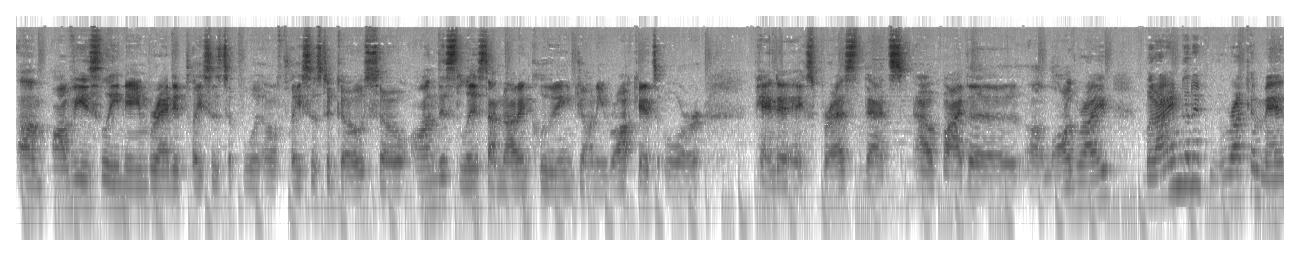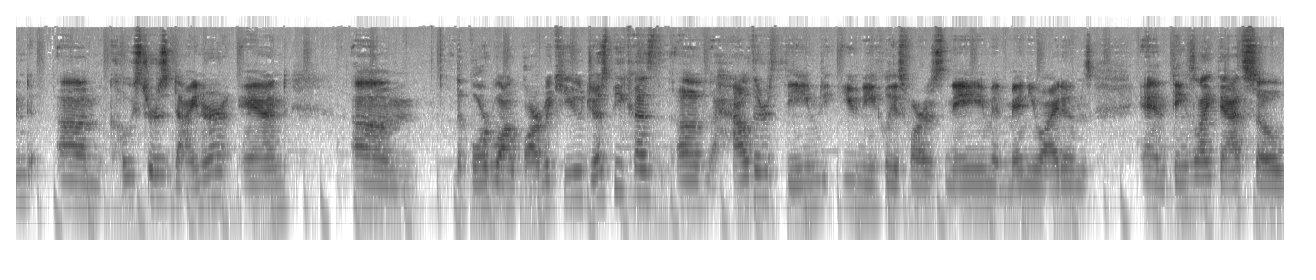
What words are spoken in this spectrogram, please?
um, obviously name branded places to uh, places to go. So on this list, I'm not including Johnny Rockets or Panda Express that's out by the uh, log ride, but I am going to recommend um, Coaster's Diner and um, the Boardwalk Barbecue just because of how they're themed uniquely as far as name and menu items and things like that. So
